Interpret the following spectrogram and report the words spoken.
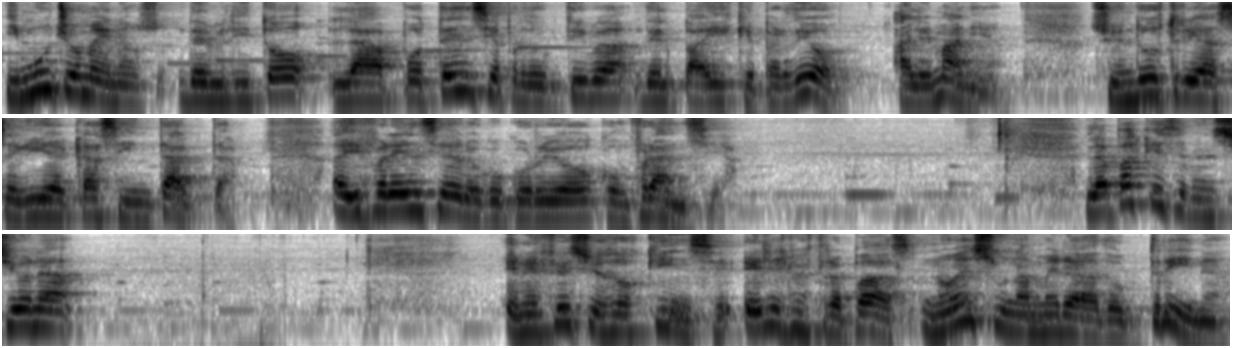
y mucho menos debilitó la potencia productiva del país que perdió, Alemania. Su industria seguía casi intacta, a diferencia de lo que ocurrió con Francia. La paz que se menciona en Efesios 2.15, Él es nuestra paz, no es una mera doctrina.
